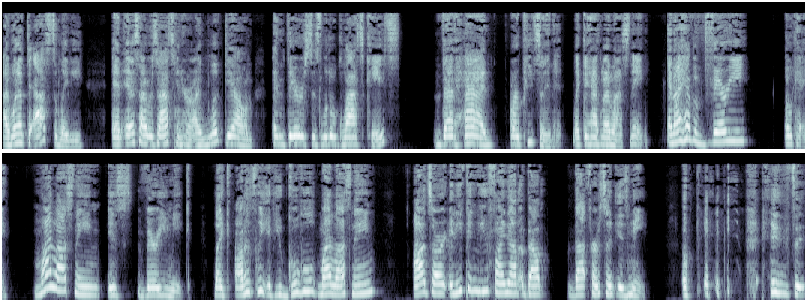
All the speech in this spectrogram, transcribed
I went up to ask the lady, and as I was asking her, I looked down and there's this little glass case that had our pizza in it, like it had my last name. And I have a very, okay, my last name is very unique. Like, honestly, if you Google my last name, odds are anything you find out about that person is me. Okay. it's a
